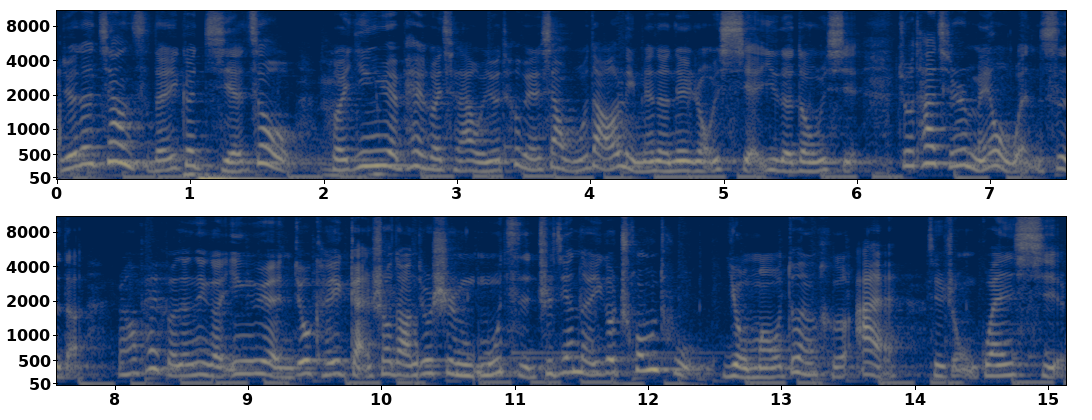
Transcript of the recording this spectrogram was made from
我觉得这样子的一个节奏和音乐配合起来，我觉得特别像舞蹈里面的那种写意的东西，就它其实没有文字的，然后配合的那个音乐，你就可以感受到就是母子之间的一个冲突，有矛盾和爱这种关系。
